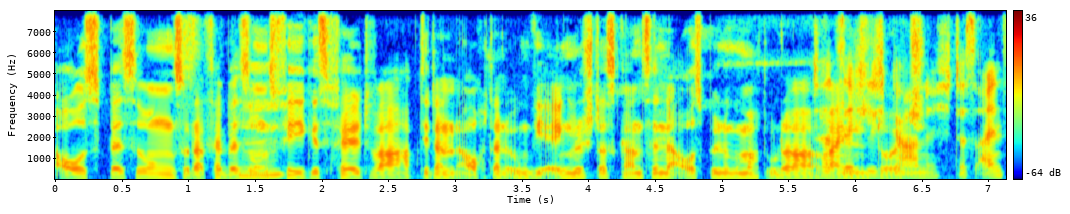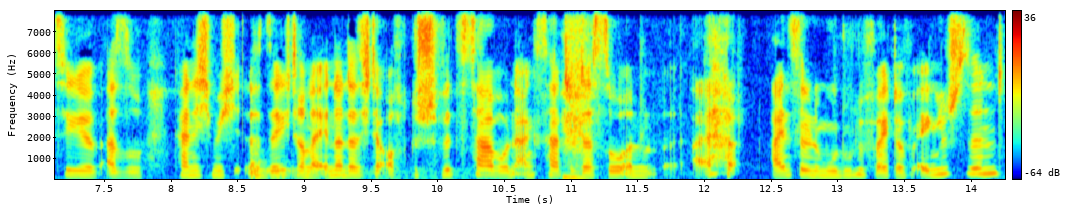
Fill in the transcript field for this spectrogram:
ausbesserungs- oder verbesserungsfähiges Mhm. Feld war, habt ihr dann auch dann irgendwie Englisch das Ganze in der Ausbildung gemacht oder rein Tatsächlich Deutsch? gar nicht. Das Einzige, also kann ich mich tatsächlich daran erinnern, dass ich da oft geschwitzt habe und Angst hatte, dass so ein, einzelne Module vielleicht auf Englisch sind,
